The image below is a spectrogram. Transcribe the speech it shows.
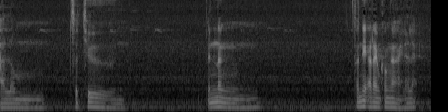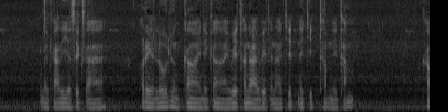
อารมณ์สดชื่น เป็นหนึ่ง ตอนนี้อะไรมันก็ง่ายแล้วแหละ ในการที่จะศึกษาเรียนรู้เรื่องกายในกาย เวทนาเวทนาจิตในจิตธรรมในธรรม ก็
